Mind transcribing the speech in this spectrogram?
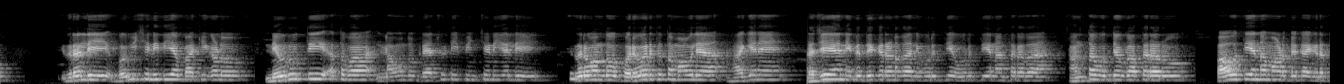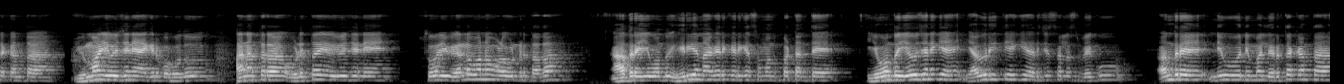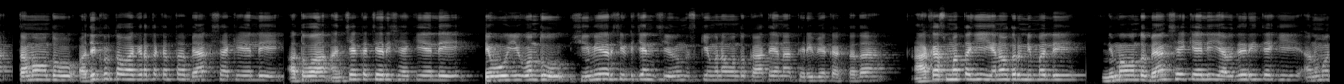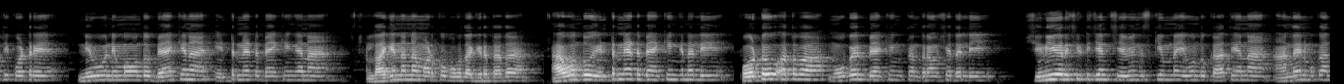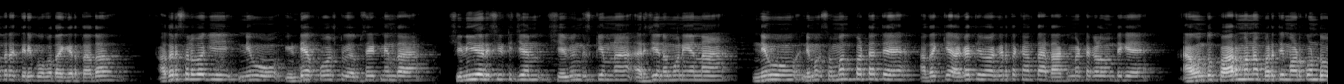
ಇದರಲ್ಲಿ ಭವಿಷ್ಯ ನಿಧಿಯ ಬಾಕಿಗಳು ನಿವೃತ್ತಿ ಅಥವಾ ನಾವೊಂದು ಗ್ರ್ಯಾಚುಟಿ ಪಿಂಚಣಿಯಲ್ಲಿ ಇದರ ಒಂದು ಪರಿವರ್ತಿತ ಮೌಲ್ಯ ಹಾಗೇನೆ ರಜೆಯ ನಿಗದೀಕರಣದ ನಿವೃತ್ತಿಯ ವೃತ್ತಿಯ ನಂತರದ ಅಂತ ಉದ್ಯೋಗಾತರರು ಪಾವತಿಯನ್ನ ಮಾಡಬೇಕಾಗಿರತಕ್ಕಂತ ವಿಮಾ ಯೋಜನೆ ಆಗಿರಬಹುದು. ಆನಂತರ ಉಳಿತಾಯ ಯೋಜನೆ. ಸೊ ಇವೆಲ್ಲವನ್ನ ಒಳಗೊಂಡಿರ್ತದ. ಆದರೆ ಈ ಒಂದು ಹಿರಿಯ ನಾಗರಿಕರಿಗೆ ಸಂಬಂಧಪಟ್ಟಂತೆ ಈ ಒಂದು ಯೋಜನೆಗೆ ಯಾವ ರೀತಿಯಾಗಿ ಅರ್ಜಿ ಸಲ್ಲಿಸಬೇಕು? ಅಂದ್ರೆ ನೀವು ನಿಮ್ಮಲ್ಲಿ ಇರತಕ್ಕಂತ ತಮ್ಮ ಒಂದು ಅಧಿಕೃತವಾಗಿರತಕ್ಕಂತ ಬ್ಯಾಂಕ್ ಶಾಖೆಯಲ್ಲಿ ಅಥವಾ ಅಂಚೆ ಕಚೇರಿ ಶಾಖೆಯಲ್ಲಿ ನೀವು ಈ ಒಂದು ಸೀನಿಯರ್ ಸಿಟಿಜನ್ ಸೇವಿಂಗ್ ಸ್ಕೀಮ್ನ ಒಂದು ಖಾತೆಯನ್ನ ತೆರಿಬೇಕಾಗ್ತದ. ಅಕಸ್ಮಾತ್ತಾಗಿ ಏನಾದರೂ ನಿಮ್ಮಲ್ಲಿ ನಿಮ್ಮ ಒಂದು ಬ್ಯಾಂಕ್ ಶಾಖೆಯಲ್ಲಿ ಯಾವುದೇ ರೀತಿಯಾಗಿ ಅನುಮತಿ ಕೊಟ್ಟರೆ ನೀವು ನಿಮ್ಮ ಒಂದು ಬ್ಯಾಂಕಿನ ಇಂಟರ್ನೆಟ್ ಬ್ಯಾಂಕಿಂಗ್ ಅನ್ನ ಲಾಗಿನ್ ಅನ್ನ ಮಾಡ್ಕೋಬಹುದಾಗಿರ್ತದ ಆ ಒಂದು ಇಂಟರ್ನೆಟ್ ಬ್ಯಾಂಕಿಂಗ್ನಲ್ಲಿ ಫೋಟೋ ಅಥವಾ ಮೊಬೈಲ್ ಬ್ಯಾಂಕಿಂಗ್ ತಂತ್ರಾಂಶದಲ್ಲಿ ಸೀನಿಯರ್ ಸಿಟಿಜನ್ ಸೇವಿಂಗ್ ಸ್ಕೀಮ್ನ ಈ ಒಂದು ಖಾತೆಯನ್ನ ಆನ್ಲೈನ್ ಮುಖಾಂತರ ತೆರಿಬಹುದಾಗಿರ್ತದ ಅದರ ಸಲುವಾಗಿ ನೀವು ಇಂಡಿಯಾ ಪೋಸ್ಟ್ ವೆಬ್ಸೈಟ್ನಿಂದ ಸೀನಿಯರ್ ಸಿಟಿಜನ್ ಸೇವಿಂಗ್ ಸ್ಕೀಮ್ನ ಅರ್ಜಿ ನಮೂನೆಯನ್ನ ನೀವು ನಿಮಗೆ ಸಂಬಂಧಪಟ್ಟಂತೆ ಅದಕ್ಕೆ ಅಗತ್ಯವಾಗಿರ್ತಕ್ಕಂಥ ಡಾಕ್ಯುಮೆಂಟ್ಗಳೊಂದಿಗೆ ಆ ಒಂದು ಫಾರ್ಮನ್ನು ಭರ್ತಿ ಮಾಡಿಕೊಂಡು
